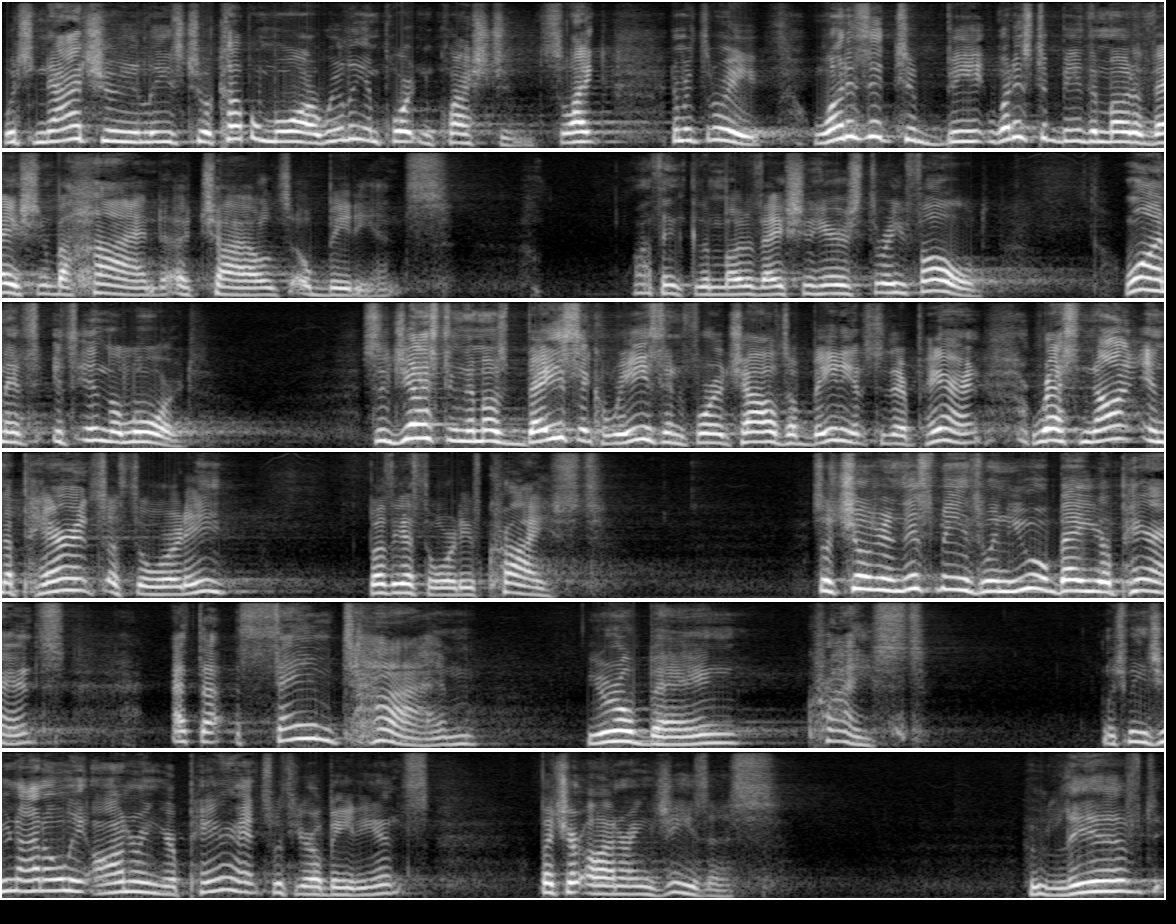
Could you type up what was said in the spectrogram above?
which naturally leads to a couple more really important questions. Like, number three, what is it to be, what is to be the motivation behind a child's obedience? Well, I think the motivation here is threefold. One, it's, it's in the Lord, suggesting the most basic reason for a child's obedience to their parent rests not in the parent's authority, but the authority of Christ. So, children, this means when you obey your parents, at the same time, you're obeying Christ, which means you're not only honoring your parents with your obedience, but you're honoring Jesus, who lived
